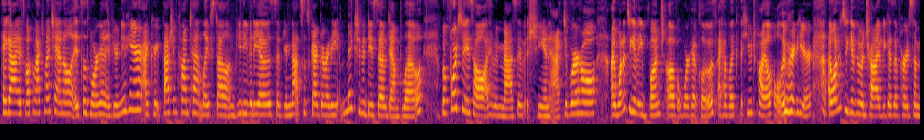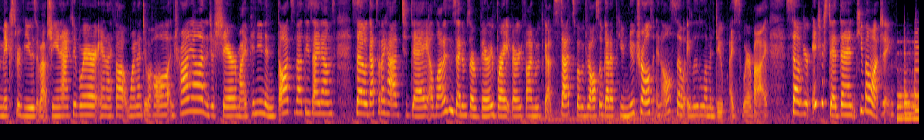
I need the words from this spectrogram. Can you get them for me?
Hey guys, welcome back to my channel. It's Liz Morgan. If you're new here, I create fashion content, lifestyle, and beauty videos, so if you're not subscribed already, make sure to do so down below. But for today's haul, I have a massive Shein activewear haul. I wanted to give a bunch of workout clothes. I have like a huge pile falling right here. I wanted to give them a try because I've heard some mixed reviews about Shein activewear, and I thought, why not do a haul and try on and just share my opinion and thoughts about these items. So that's what I have today. A lot of these items are very bright, very fun. We've got sets but we've also got a few neutrals and also a Lululemon dupe I swear by. So if you're interested, then keep on watching.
